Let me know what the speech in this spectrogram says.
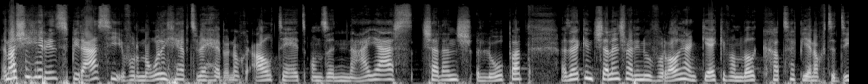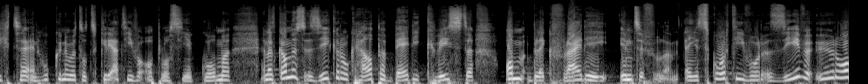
En als je hier inspiratie voor nodig hebt, wij hebben nog altijd onze najaarschallenge challenge lopen. Dat is eigenlijk een challenge waarin we vooral gaan kijken van welk gat heb jij nog te dichten en hoe kunnen we tot creatieve oplossingen komen. En dat kan dus zeker ook helpen bij die kwestie om Black Friday in te vullen. En je scoort die voor 7 euro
